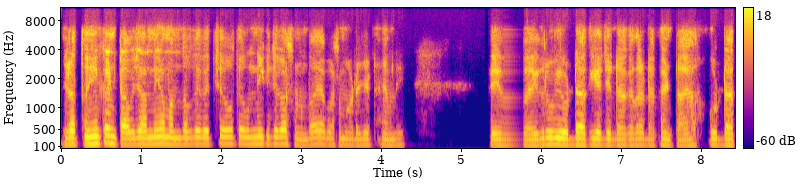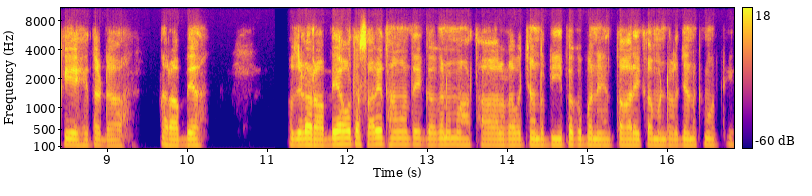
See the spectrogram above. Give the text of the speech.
ਜਿਹੜਾ ਤੁਸੀਂ ਘੰਟਾ ਵਜਾਉਂਦੇ ਹੋ ਮੰਦਰ ਦੇ ਵਿੱਚ, ਉਹ ਤੇ ਉਨੀ ਕੁ ਜਗ੍ਹਾ ਸੁਣਦਾ ਆ ਬਸ ਮਾੜੇ ਜਿਹੇ ਟਾਈਮ ਲਈ। ਤੇ ਵਾਹਿਗੁਰੂ ਵੀ ਉੱਡਾ ਕੀ ਹੈ ਜਿੱਡਾ ਕਿ ਤੁਹਾਡਾ ਘੰਟਾ ਆ, ਉੱਡਾ ਕੀ ਇਹ ਤੁਹਾਡਾ ਰੱਬ ਆ। ਉਹ ਜਿਹੜਾ ਰੱਬ ਆ, ਉਹ ਤਾਂ ਸਾਰੇ ਥਾਵਾਂ ਤੇ ਗਗਨ, ਮਹਾਥਾਲ ਰਵ ਚੰਦ, ਦੀਪਕ ਬਨੇ ਤਾਰੇ ਕਾ ਮੰਡਲ, ਜਨਕ ਮੋਤੀ।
